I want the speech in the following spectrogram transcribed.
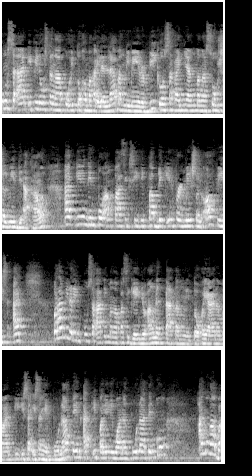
kung saan ipinost na nga po ito kamakailan lamang ni Mayor Vico sa kanyang mga social media account at gayon din po ang Pasig City Public Information Office at Marami na rin po sa ating mga Pasigenyo ang nagtatanong nito. Kaya naman, iisa-isahin po natin at ipaliliwanag po natin kung ano nga ba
